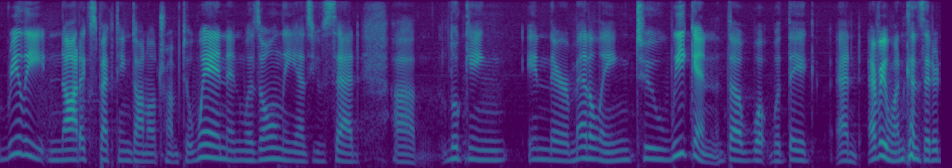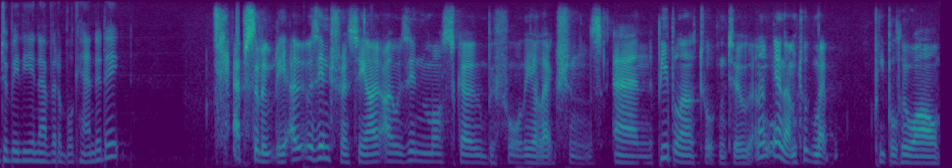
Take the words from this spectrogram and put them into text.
really not expecting Donald Trump to win, and was only, as you've said, uh, looking in their meddling to weaken the what what they and everyone considered to be the inevitable candidate? Absolutely. It was interesting. I, I, was in Moscow before the elections, and the people I was talking to, and know, I'm talking about people who are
